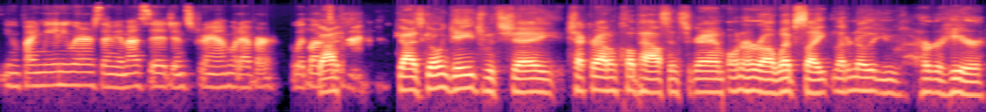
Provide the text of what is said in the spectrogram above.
you can find me anywhere, send me a message, Instagram, whatever. Would love to connect. Guys, go engage with Shā. Check her out on Clubhouse, Instagram, on her uh, website. Let her know that you heard her here.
